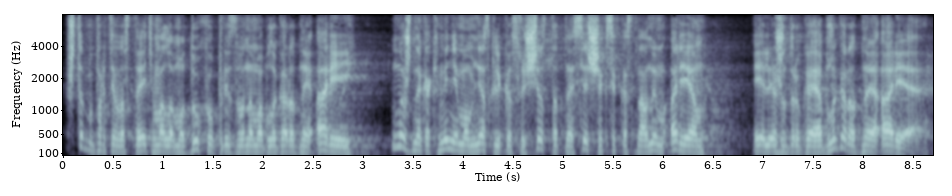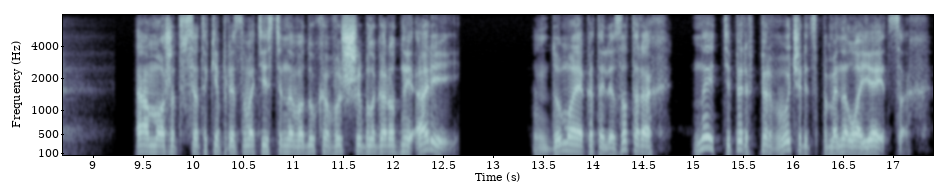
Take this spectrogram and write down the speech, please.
Чтобы противостоять малому духу, призванному благородной арией, нужно как минимум несколько существ, относящихся к основным ариям, или же другая благородная ария. А может, все таки призвать истинного духа высшей благородной арией? Думая о катализаторах, Нейт теперь в первую очередь вспоминал о яйцах.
